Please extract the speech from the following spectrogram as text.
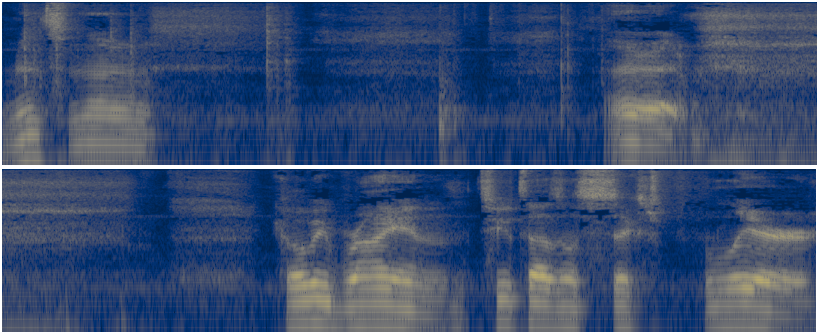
Mint 9. Alright. Kobe Bryant, 2006 Flair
